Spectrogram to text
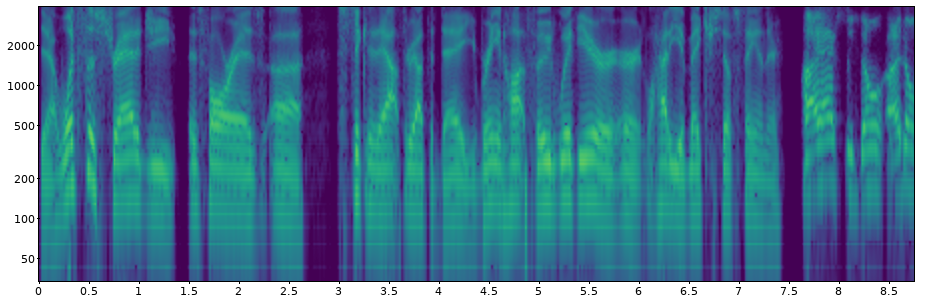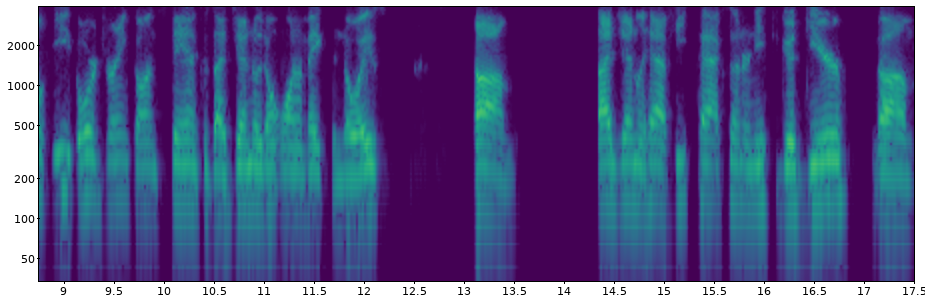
Yeah. What's the strategy as far as uh, sticking it out throughout the day? You bringing hot food with you, or, or how do you make yourself stand there? I actually don't. I don't eat or drink on stand because I generally don't want to make the noise. Um, I generally have heat packs underneath the good gear, um,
